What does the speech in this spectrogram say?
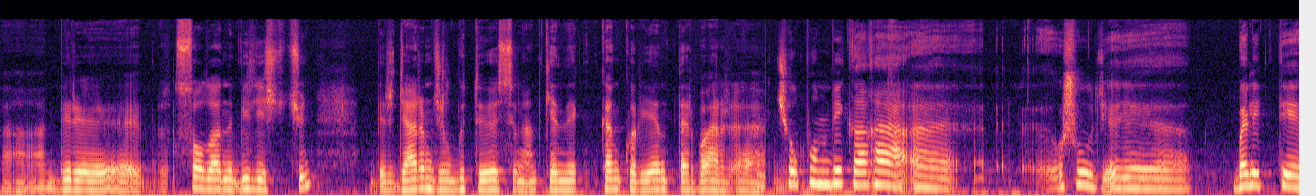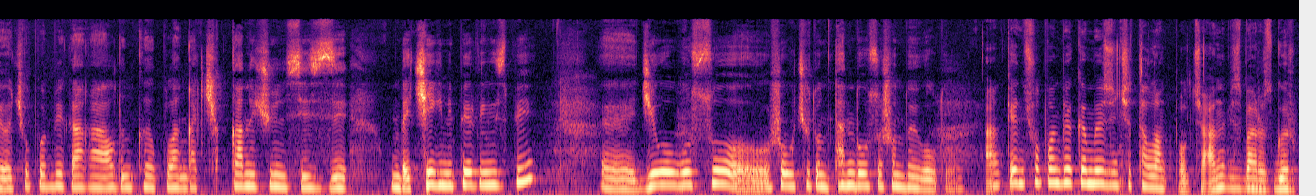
Бир э, солону билиш үчүн бир жарым жыл күтөсүң анткени конкуренттер бар э. чолпонбек ага э, ушул балетте чолпонбек ага алдыңкы планга чыккан үчүн сиз мындай чегинип бердиңизби? Э, же болбосо ошол учурдун тандоосу ошондой болду. Анткени чолпонбек эми өзүнчө талант болчу. Аны биз баарыбыз көрүп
